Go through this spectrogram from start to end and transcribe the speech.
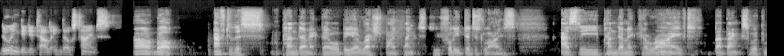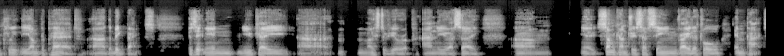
doing digital in those times? Uh, well after this pandemic there will be a rush by banks to fully digitalize. As the pandemic arrived banks were completely unprepared. Uh, the big banks, particularly in UK, uh, most of Europe, and the USA. Um, you know, some countries have seen very little impact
